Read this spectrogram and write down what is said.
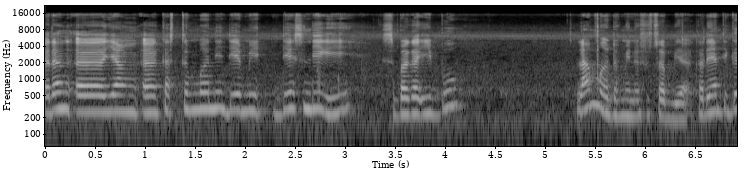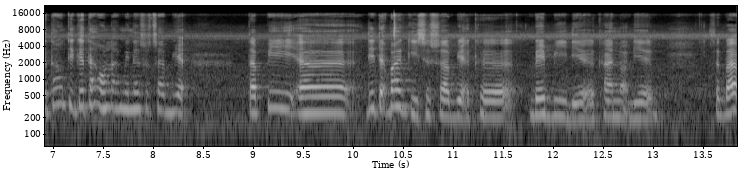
kadang uh, yang uh, customer ni dia dia sendiri sebagai ibu lama dah minum susu abiak. Kadang yang 3 tahun 3 tahun lah minum susu abiak. Tapi uh, dia tak bagi susu abiak ke baby dia ke anak dia. Sebab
